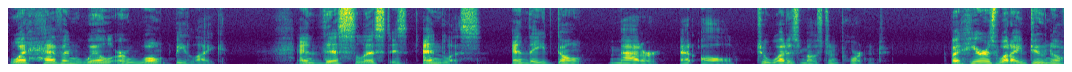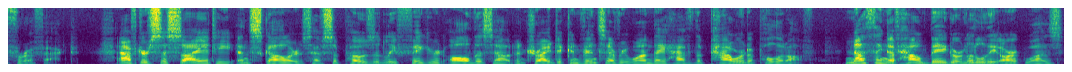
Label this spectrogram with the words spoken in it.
what heaven will or won't be like. And this list is endless, and they don't matter at all to what is most important. But here's what I do know for a fact. After society and scholars have supposedly figured all this out and tried to convince everyone they have the power to pull it off, Nothing of how big or little the ark was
